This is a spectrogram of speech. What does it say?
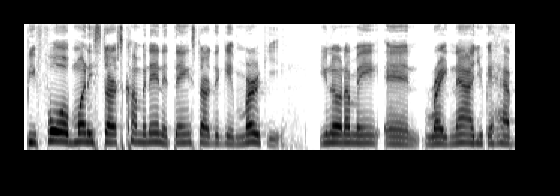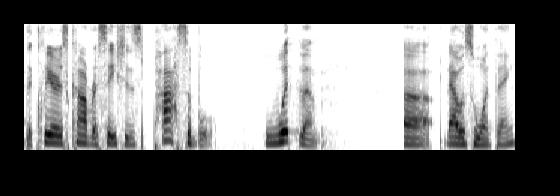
before money starts coming in and things start to get murky. You know what I mean? And right now, you can have the clearest conversations possible with them. Uh, that was one thing.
